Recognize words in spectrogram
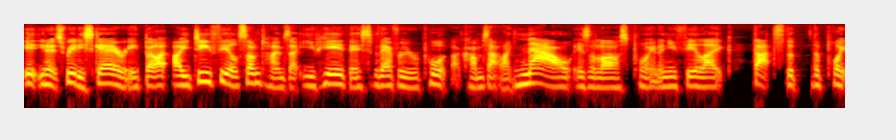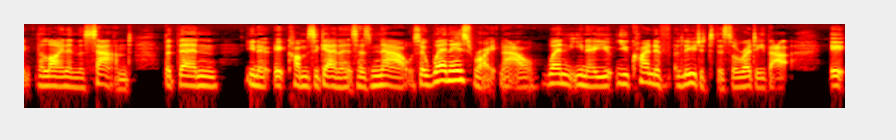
you know it's really scary but I, I, do feel sometimes that you hear this with every report that comes out like now is the last point and you feel like that's the the point the line in the sand but then you know it comes again and it says now so when is right now when you know you, you kind of alluded to this already that it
